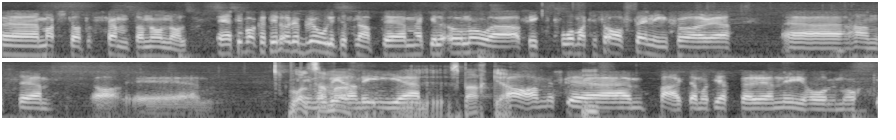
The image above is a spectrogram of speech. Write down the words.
eh, matchstart 15.00. Eh, tillbaka till Örebro lite snabbt. Eh, Michael Omoa fick två matchers avstängning för eh, eh hans eh, ja, eh, Våldsamma i, uh, sparkar. Ja, mm. spark där mot Jesper Nyholm och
